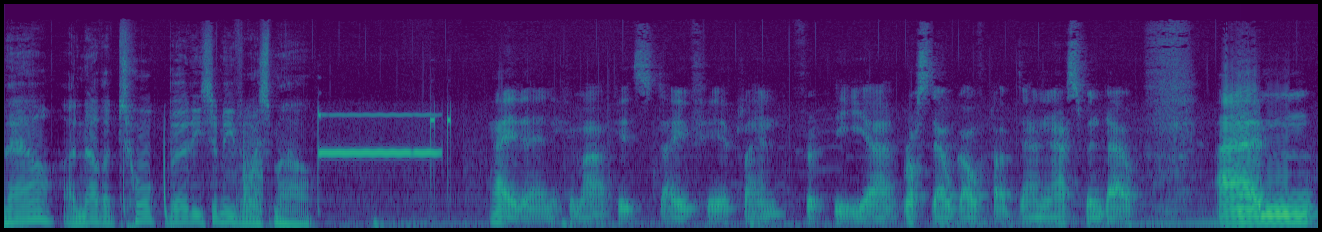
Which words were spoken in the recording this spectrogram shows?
Now, another Talk Birdie to me voicemail. Hey there, Nick and Mark. It's Dave here playing for the uh, Rossdale Golf Club down in Aspendale. Um,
